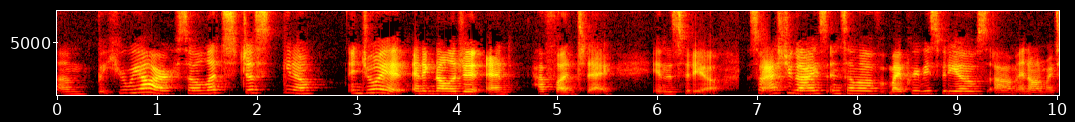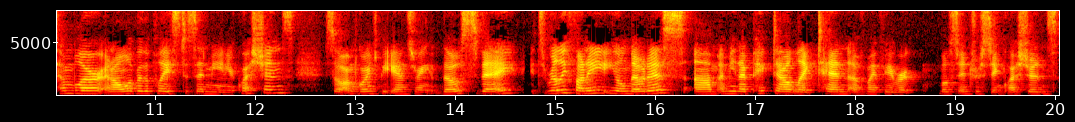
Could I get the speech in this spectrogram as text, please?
Um, but here we are. So let's just, you know, enjoy it and acknowledge it and have fun today in this video. So I asked you guys in some of my previous videos um, and on my Tumblr and all over the place to send me in your questions. So I'm going to be answering those today. It's really funny, you'll notice. Um, I mean, I picked out like 10 of my favorite, most interesting questions.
